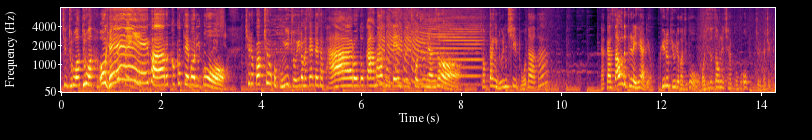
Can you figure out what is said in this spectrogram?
진 들어와 들어와 오케이 바로 컷컷 해버리고 체력 꽉 채웠고 궁이 죠 이러면 센터에서 바로 또 까마구 댄스 쳐주면서 적당히 눈치 보다가 약간 사운드 플레이 해야 돼요. 귀를 기울여가지고 어디서 싸우는지 잘 보고 오 저기다 저기다.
